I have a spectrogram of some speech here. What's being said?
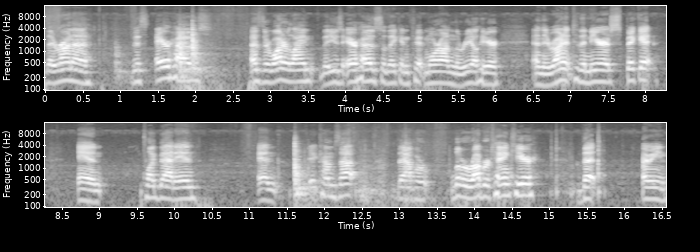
they run a this air hose as their water line. They use air hose so they can fit more on the reel here, and they run it to the nearest spigot and plug that in, and it comes up. They have a little rubber tank here that, I mean,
